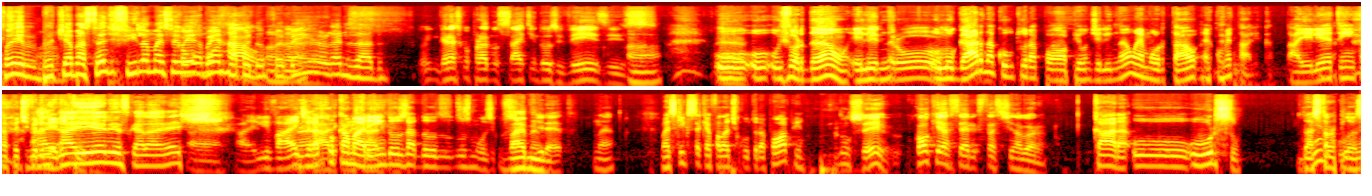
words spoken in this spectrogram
Foi, foi- tinha bastante fila, mas foi Como bem, bem rápido. Foi Aham. bem organizado. O ingresso comprado no site em 12 vezes. Ah. É. O, o, o Jordão, ele, metrô. o lugar na cultura pop onde ele não é mortal é com Metallica. Aí ele é- tem tapete Aí, vermelho. aí tudo. eles, cara, é... É, aí ele vai É, direto pro camarim dos, dos, dos músicos. vai mesmo. direto. Mas o que, que você quer falar de cultura pop? Não sei. Qual que é a série que você tá assistindo agora? Cara, o, o Urso, da Ur- Star o Plus.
